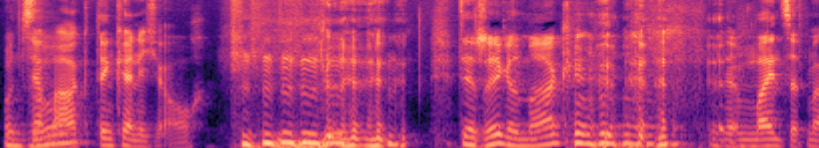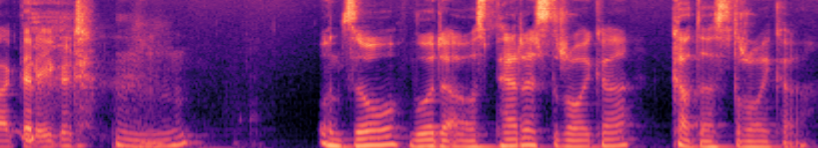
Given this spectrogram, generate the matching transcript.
Und so, der Markt, den kenne ich auch. der Regelmarkt. der Mindset-Markt, der regelt. Mhm. Und so wurde aus Perestroika Katastroika.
